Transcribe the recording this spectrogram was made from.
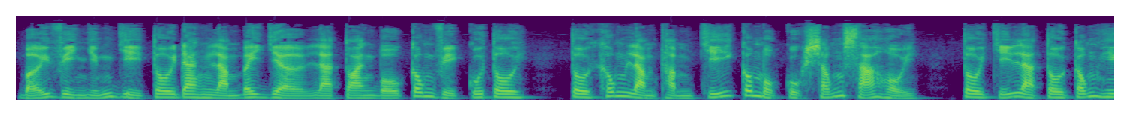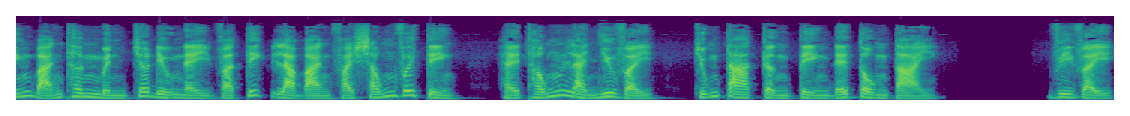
bởi vì những gì tôi đang làm bây giờ là toàn bộ công việc của tôi, tôi không làm thậm chí có một cuộc sống xã hội, tôi chỉ là tôi cống hiến bản thân mình cho điều này và tiếc là bạn phải sống với tiền, hệ thống là như vậy, chúng ta cần tiền để tồn tại. Vì vậy,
